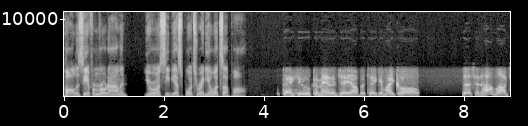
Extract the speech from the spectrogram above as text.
Paul is here from Rhode Island. You're on CBS Sports Radio. What's up, Paul? Thank you, Commander JL, for taking my call. Listen, how much,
